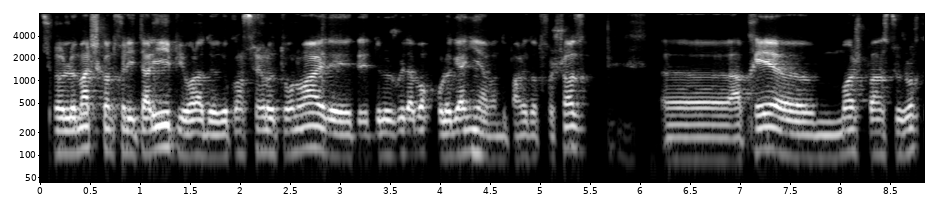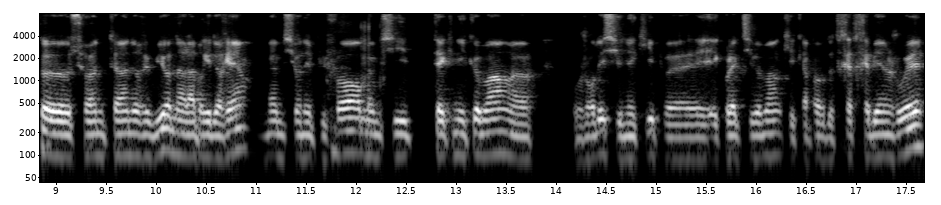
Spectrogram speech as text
sur le match contre l'Italie, puis voilà, de, construire le tournoi et de, le jouer d'abord pour le gagner avant de parler d'autre chose. Euh, après, euh, moi, je pense toujours que sur un terrain de rugby, on est à l'abri de rien, même si on est plus fort, même si techniquement, euh, aujourd'hui, c'est une équipe et collectivement qui est capable de très très bien jouer.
